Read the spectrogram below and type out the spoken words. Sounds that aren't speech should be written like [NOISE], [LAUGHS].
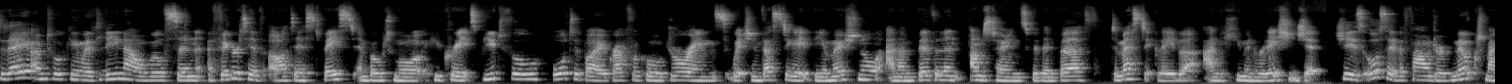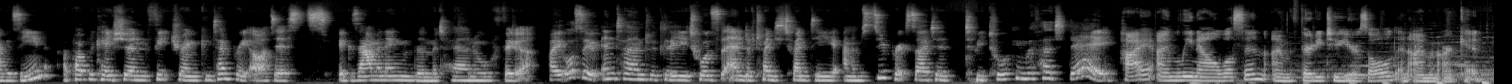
Today I'm talking with Lee Nowell Wilson, a figurative artist based in Baltimore who creates beautiful autobiographical drawings which investigate the emotional and ambivalent undertones within birth, domestic labour, and human relationship. She is also the founder of Milked magazine, a publication featuring contemporary artists examining the maternal figure. I also interned with Lee towards the end of 2020 and I'm super excited to be talking with her today. Hi, I'm Lee Nowell Wilson. I'm 32 years old and I'm an art kid.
